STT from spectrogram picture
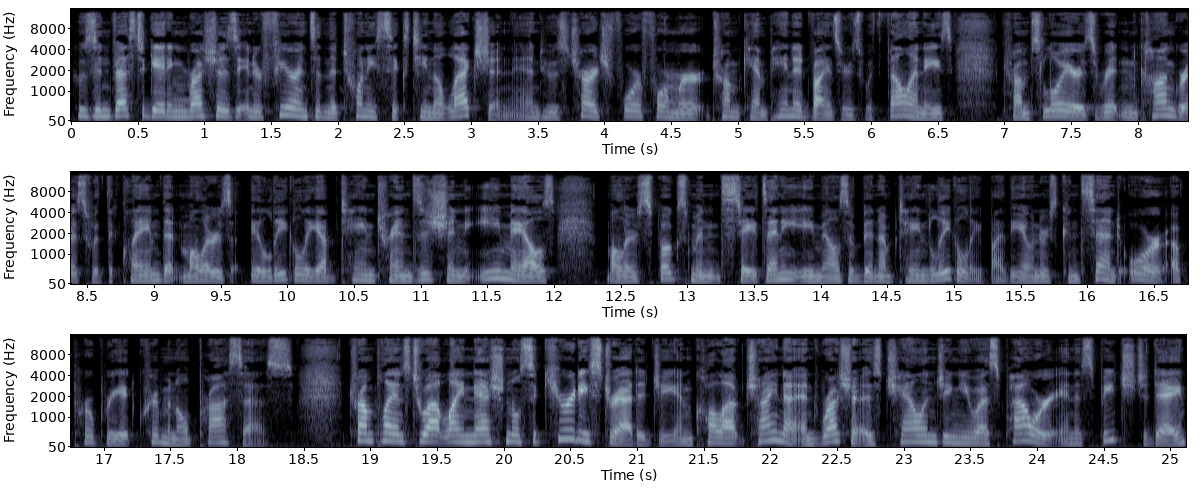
who's investigating Russia's interference in the 2016 election and who's charged four former Trump campaign advisors with felonies. Trump's lawyers written Congress with the claim that Mueller's illegally obtained transition emails. Mueller's spokesman states any emails have been obtained legally by the owner's consent or appropriate criminal process. Trump plans to outline national security strategy and call out China and Russia as challenging U.S. power in a speech today.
